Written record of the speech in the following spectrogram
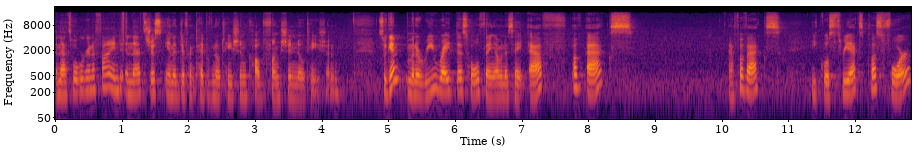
And that's what we're going to find, and that's just in a different type of notation called function notation. So again, I'm going to rewrite this whole thing. I'm going to say f of x, f of x equals 3x plus 4.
